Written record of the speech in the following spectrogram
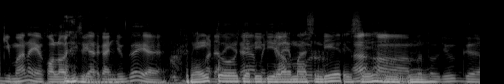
gimana ya kalau dibiarkan juga ya. Nah itu jadi dilema menjamur. sendiri sih. Heeh, Mm-mm. betul juga.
